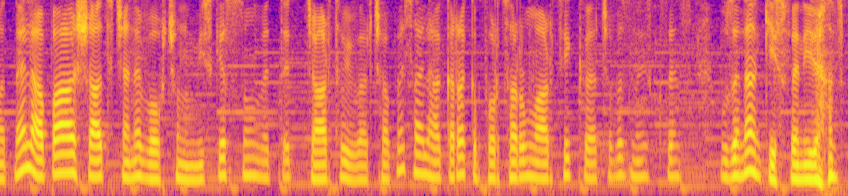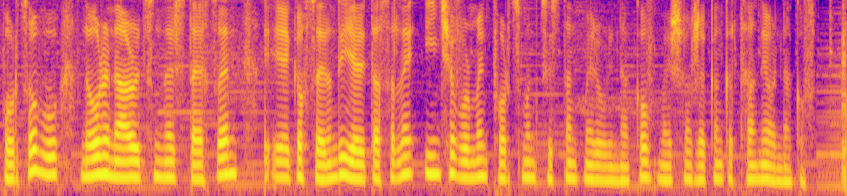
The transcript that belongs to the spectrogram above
մտնել, ապա շատ չեն էլ ողջունում։ Իսկ ես ասում այդ այդ ջարդվի վերջապես, այլ հակառակը փորձառու մարդիկ վերջապես նույնիսկ sense ուզենան կիսվեն իրանց փորձով ու նոր հնարավորություններ ստեղծեն եկող սերունդի երիտասարդներին, ինչը որ մենք փորձում ենք ցույց տանք մեր օրինակով, մեր շարժական կրթանի օրինակով։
